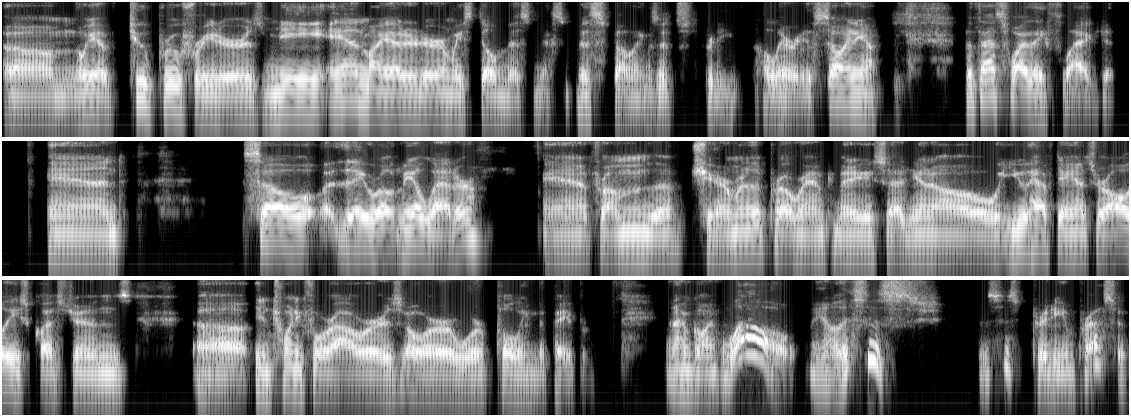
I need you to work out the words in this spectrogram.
um, we have two proofreaders, me and my editor, and we still miss, miss misspellings. It's pretty hilarious. So anyhow, but that's why they flagged it. And so they wrote me a letter and from the chairman of the program committee said, you know, you have to answer all these questions uh, in 24 hours or we're pulling the paper. And I'm going, whoa, you know, this is this is pretty impressive.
